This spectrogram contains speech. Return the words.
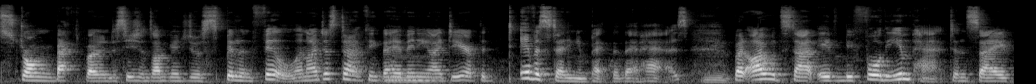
strong backbone decisions I'm going to do a spill and fill. And I just don't think they have any hmm. idea of the devastating impact that that has. Hmm. But I would start even before the impact and say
